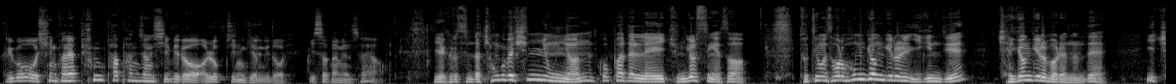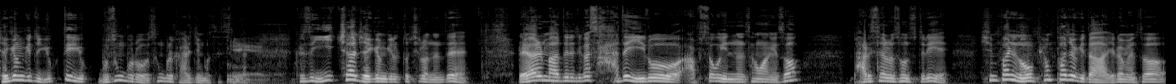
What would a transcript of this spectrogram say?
그리고 심판의 편파 판정 시비로 얼룩진 경기도 있었다면서요? 예, 그렇습니다. 1916년 코파델레이 준결승에서 두 팀은 서로 홈 경기를 이긴 뒤에 재경기를 벌였는데 이 재경기도 6대 6 무승부로 승부를 가리지 못했습니다. 예. 그래서 2차 재경기를 또 치렀는데 레알 마드리드가 4대 2로 앞서고 있는 상황에서 바르셀로나 선수들이 심판이 너무 편파적이다 이러면서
